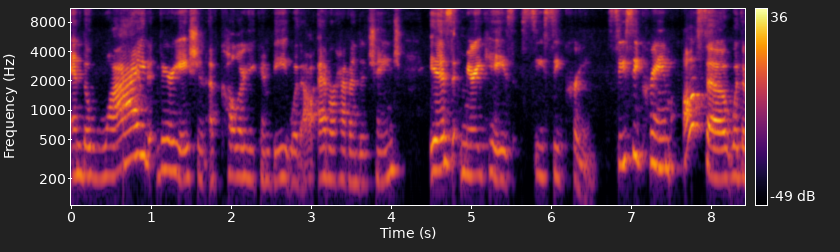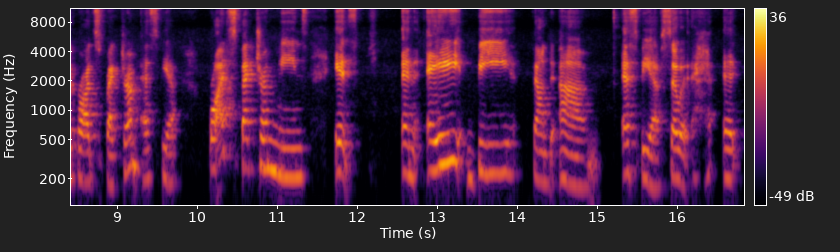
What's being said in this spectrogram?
and the wide variation of color you can be without ever having to change is Mary Kay's CC Cream. CC cream also with a broad spectrum SPF. Broad spectrum means it's an A B found um, SPF, so it it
